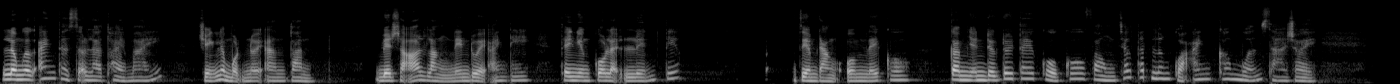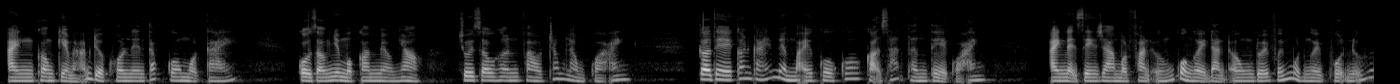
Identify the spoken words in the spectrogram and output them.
Lồng ngực anh thật sự là thoải mái, chính là một nơi an toàn. Biết rõ rằng nên đuổi anh đi, thế nhưng cô lại luyến tiếc. Diêm đằng ôm lấy cô, cảm nhận được đôi tay của cô vòng chắc thắt lưng của anh không muốn xa rời. Anh không kiềm hãm được hôn lên tóc cô một cái. Cô giống như một con mèo nhỏ, chui sâu hơn vào trong lòng của anh. Cơ thể con gái mềm mại của cô cọ sát thân thể của anh. Anh lại sinh ra một phản ứng của người đàn ông đối với một người phụ nữ.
